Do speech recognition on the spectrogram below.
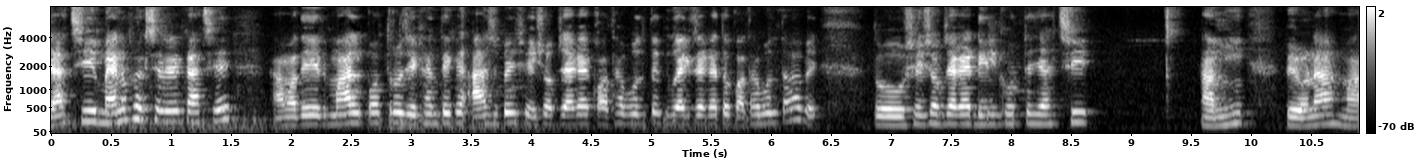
যাচ্ছি ম্যানুফ্যাকচারের কাছে, আমাদের মালপত্র যেখান থেকে আসবে সেই সব জায়গায় কথা বলতে, দু এক জায়গায় তো কথা বলতে হবে, তো সেই সব জায়গায় ডিল করতে যাচ্ছি। আমি বেরোনা মা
